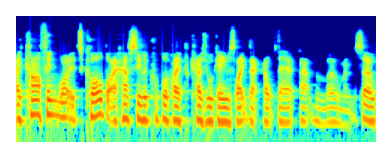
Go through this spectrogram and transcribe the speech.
I can't think what it's called, but I have seen a couple of hyper casual games like that out there at the moment. So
